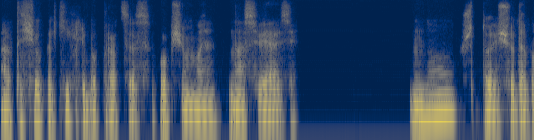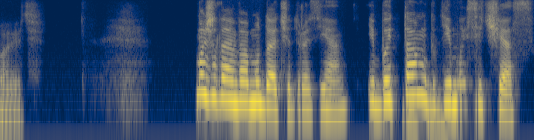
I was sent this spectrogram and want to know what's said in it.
от еще каких-либо процессов. В общем, мы на связи. Ну, что еще добавить? Мы желаем вам удачи, друзья, и быть там, mm-hmm. где мы сейчас,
